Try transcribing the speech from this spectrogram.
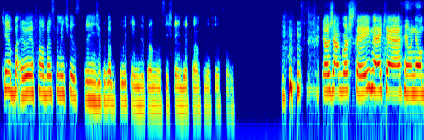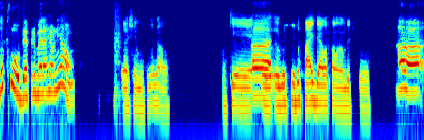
que é, eu ia falar basicamente isso, pra gente ir pro capítulo 15, pra não se estender tanto nesse assunto. Eu já gostei, né? Que é a reunião do clube, a primeira reunião. Eu achei muito legal. Porque Ah, eu, eu gostei do pai dela falando, tipo, Aham,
